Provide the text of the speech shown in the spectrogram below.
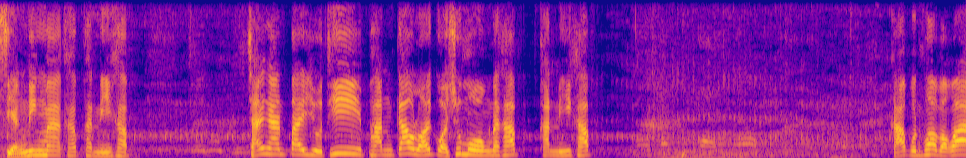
เสียงนิ่งมากครับคันนี้ครับ ใช้งานไปอยู่ที่พันเก้าร้อยกว่าชั่วโมงนะครับคันนี้ครับ ครับคุณพ่อบอกว่า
